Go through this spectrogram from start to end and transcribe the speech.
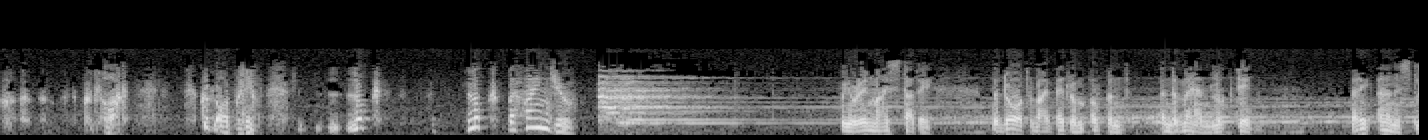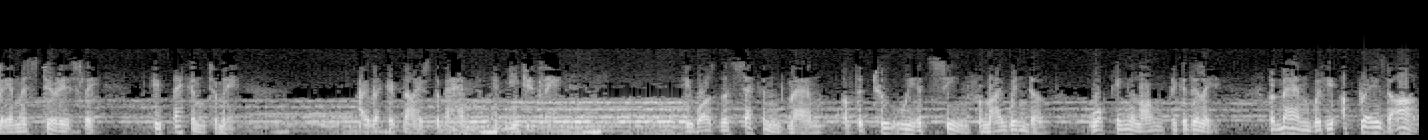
Good Lord, good Lord, William, look, look behind you. We were in my study. The door to my bedroom opened, and a man looked in. Very earnestly and mysteriously, he beckoned to me. I recognized the man immediately. He was the second man of the two we had seen from my window, walking along Piccadilly. The man with the upraised arm.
